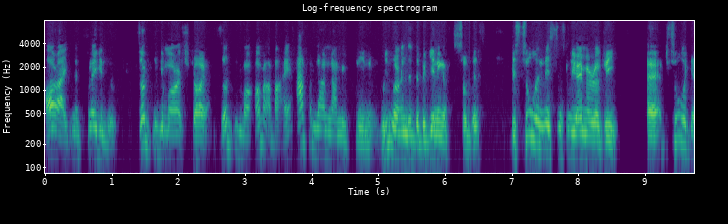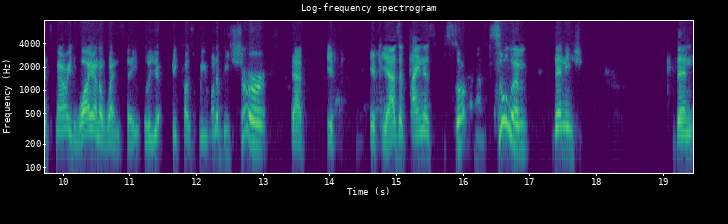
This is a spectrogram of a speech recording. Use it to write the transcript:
All right, let's friggin' do. Zog Gemara Shtoya. Zog Gemara Omar Abai. Afanan Namitnini. We learned at the beginning of Subbis. Psula Mrs. Liyomer Ravi. Uh, Psula gets married. Why on a Wednesday? Because we want to be sure that if if he has a tinus psulim, then he then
